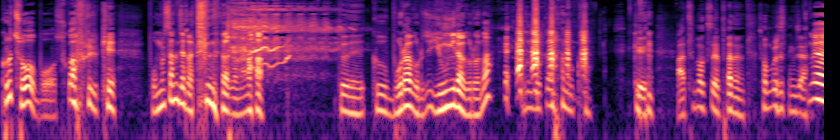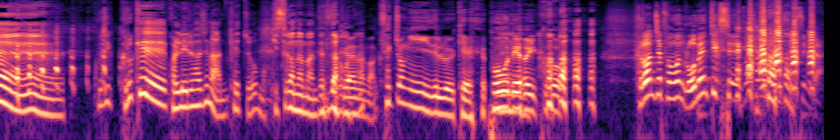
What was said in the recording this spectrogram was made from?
그렇죠. 뭐 수갑을 이렇게 보물상자 같은 데다가 그, 그 뭐라 그러지? 융이라 그러나? 그런 거 깔아놓고 그 아트박스에 파는 선물 상자. 네, 네. 굳이 그렇게 관리를 하지는 않겠죠. 뭐 기스가 나면 안그 안에 된다거나. 막 색종이들로 이렇게 보호되어 네. 있고. 그런 제품은 로맨틱스에서 찾아볼 수 있습니다.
